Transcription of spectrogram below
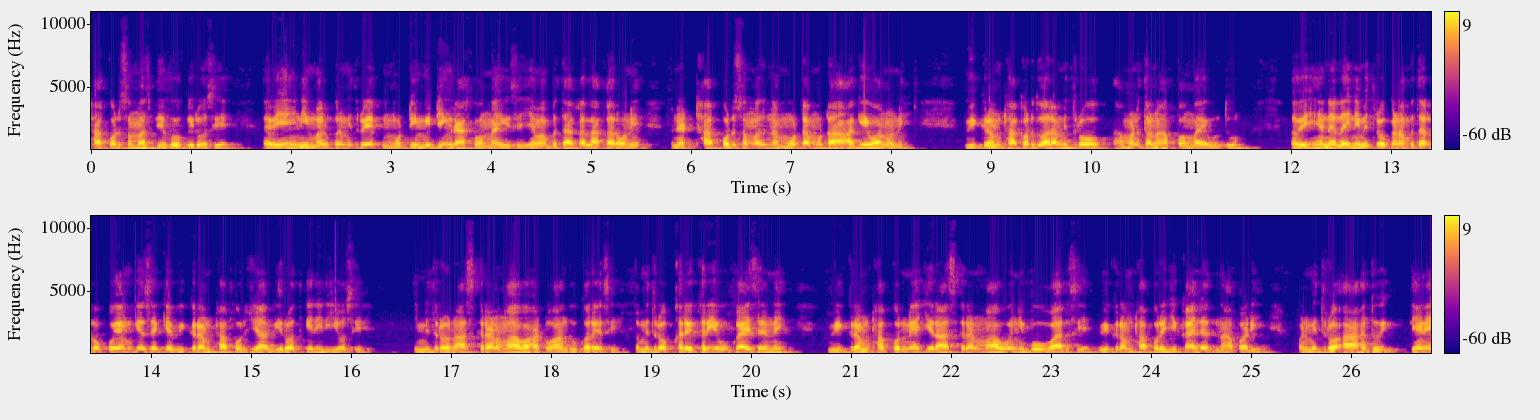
ઠાકોર સમાજ ભેગો કર્યો છે. હવે એની માલકોર મિત્રો એક મોટી મિટિંગ રાખવામાં આવી છે, જેમાં બધા કલાકારોને અને ઠાકોર સમાજના મોટા મોટા આગેવાનોને વિક્રમ ઠાકોર દ્વારા મિત્રો આમંત્રણ આપવામાં આવ્યું હતું. હવે એને લઈને મિત્રો ઘણા બધા લોકો એમ કહે કે વિક્રમ ઠાકોર જે આ વિરોધ કરી રહ્યો છે. એ મિત્રો રાજકારણમાં આવા હાટું આંધું કરે છે. તો મિત્રો ખરેખર એવું કાંઈ છે નહીં. વિક્રમ ઠાકોરને હજી રાજકારણમાં આવવાની બહુ વાર છે. વિક્રમ ઠાકોરે હજી કાલે જ ના પાડી. પણ મિત્રો, આ હતું તેણે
